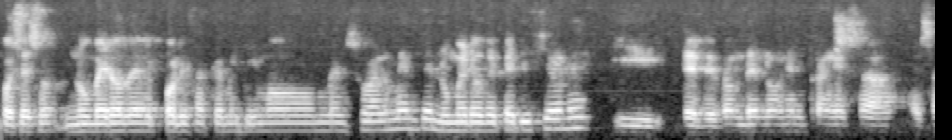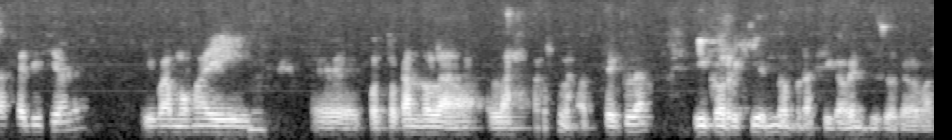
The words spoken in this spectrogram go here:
pues eso, número de pólizas que emitimos mensualmente, número de peticiones y desde dónde nos entran esas peticiones y vamos ahí eh, pues tocando las la, teclas y corrigiendo prácticamente eso que va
